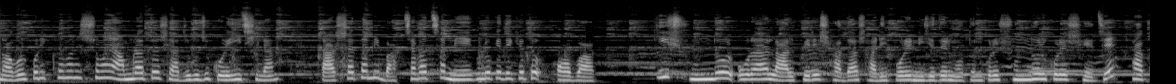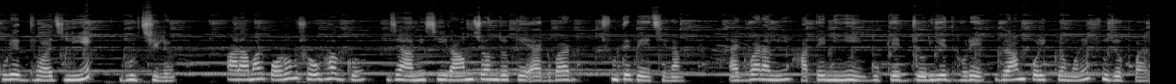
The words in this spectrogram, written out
নগর পরিক্রমণের সময় আমরা তো সাজুগুজু করেই ছিলাম। তার সাথে আমি বাচ্চা বাচ্চা মেয়েগুলোকে দেখে তো অবাক। কি সুন্দর ওরা লাল পেরে সাদা শাড়ি পরে নিজেদের মতন করে সুন্দর করে সেজে ঠাকুরের ধ্বজ নিয়ে ঘুরছিল। আর আমার পরম সৌভাগ্য যে আমি শ্রী রামচন্দ্রকে একবার ছুঁতে পেয়েছিলাম। একবার আমি হাতে নিয়ে বুকে জড়িয়ে ধরে গ্রাম পরিক্রমণের সুযোগ পাই।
